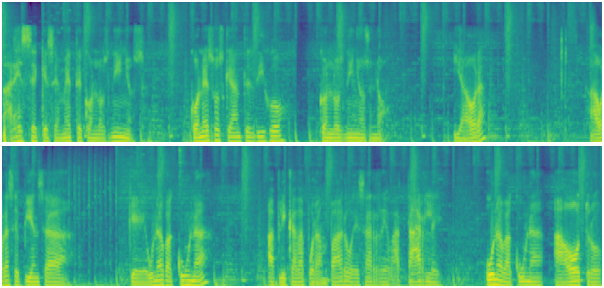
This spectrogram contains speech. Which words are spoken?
parece que se mete con los niños, con esos que antes dijo, con los niños no. ¿Y ahora? Ahora se piensa que una vacuna aplicada por amparo es arrebatarle una vacuna a otro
